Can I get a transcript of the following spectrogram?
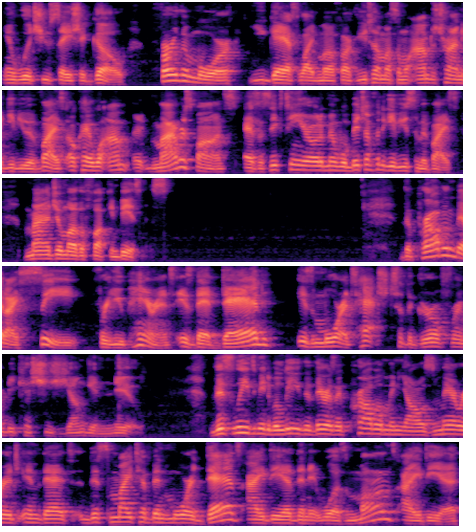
in which you say should go. Furthermore, you gaslight motherfucker. You talking about someone, I'm just trying to give you advice. Okay, well, I'm my response as a 16 year old man, well, bitch, I'm gonna give you some advice. Mind your motherfucking business. The problem that I see for you parents is that dad is more attached to the girlfriend because she's young and new. This leads me to believe that there is a problem in y'all's marriage in that this might have been more dad's idea than it was mom's idea,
